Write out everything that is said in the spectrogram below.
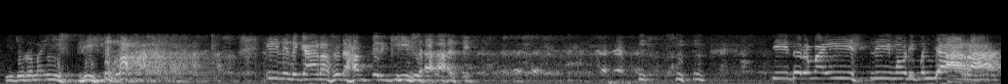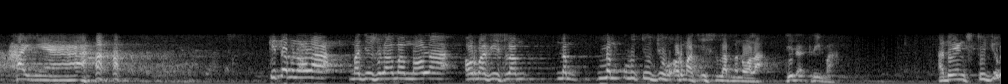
Tidur sama istri. Ini negara sudah hampir gila. tidur sama istri mau dipenjara hanya kita menolak majelis ulama menolak ormas Islam 67 ormas Islam menolak tidak terima ada yang setuju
